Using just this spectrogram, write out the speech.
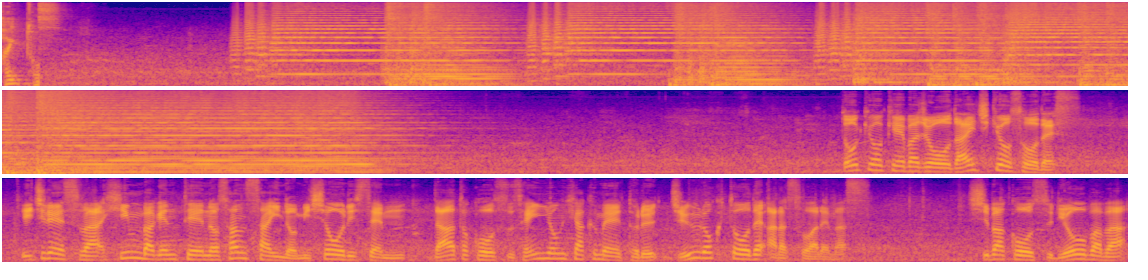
はいと。東京競馬場第一競争です。1レースは牝馬限定の3歳の未勝利戦。ダートコース 1400m16 頭で争われます。芝コース両馬場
